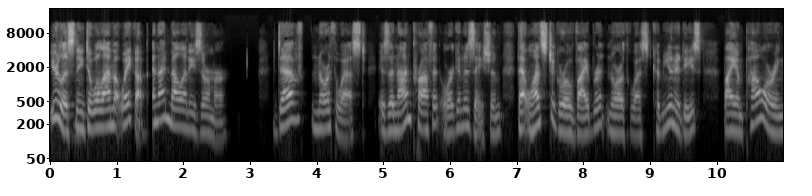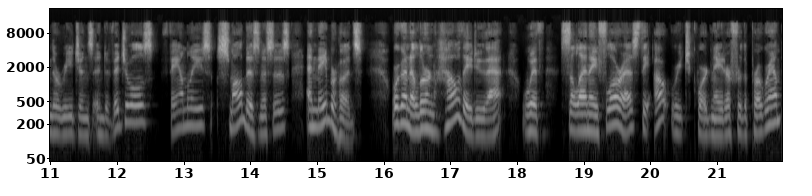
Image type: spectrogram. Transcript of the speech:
You're listening to Willamette Wake Up, and I'm Melanie Zermer. Dev Northwest is a nonprofit organization that wants to grow vibrant Northwest communities by empowering the region's individuals, families, small businesses, and neighborhoods. We're going to learn how they do that with Zelene Flores, the outreach coordinator for the program,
